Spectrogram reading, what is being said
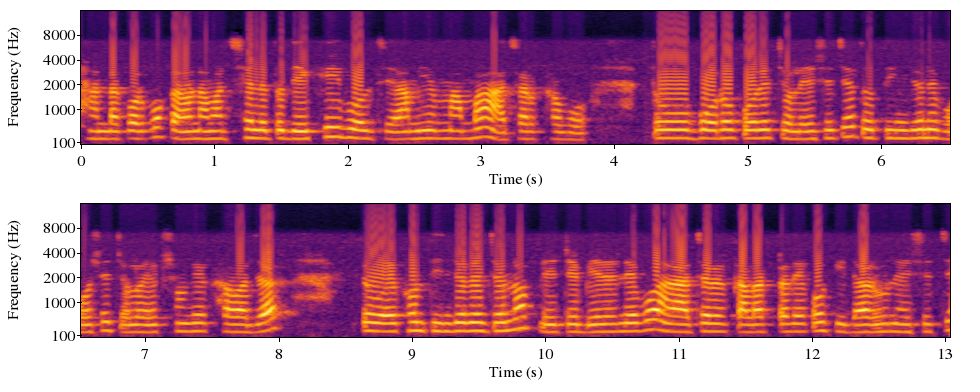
ঠান্ডা করব, কারণ আমার ছেলে তো দেখেই বলছে, আমি মামা আচার খাব। তো বড় করে চলে এসেছে। তো তিনজনে বসে, চলো একসঙ্গে খাওয়া যাক। তো এখন তিনজনের জন্য প্লেটে বেড়ে নেব। আর আচারের কালারটা দেখো কি দারুণ এসেছে।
